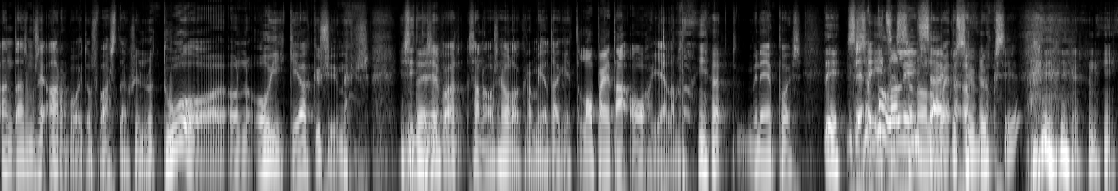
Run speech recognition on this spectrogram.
antaa semmoisen arvoitusvastauksen, no tuo on oikea kysymys. Ja sitten Niin. se vaan sanoo se hologrammi jotakin, että lopeta ohjelma ja menee pois. Niin. Se, se mulla itse oli lisää kysymyksiä. niin.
